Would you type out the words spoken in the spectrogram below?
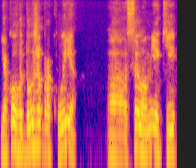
якого дуже бракує а, силам, які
